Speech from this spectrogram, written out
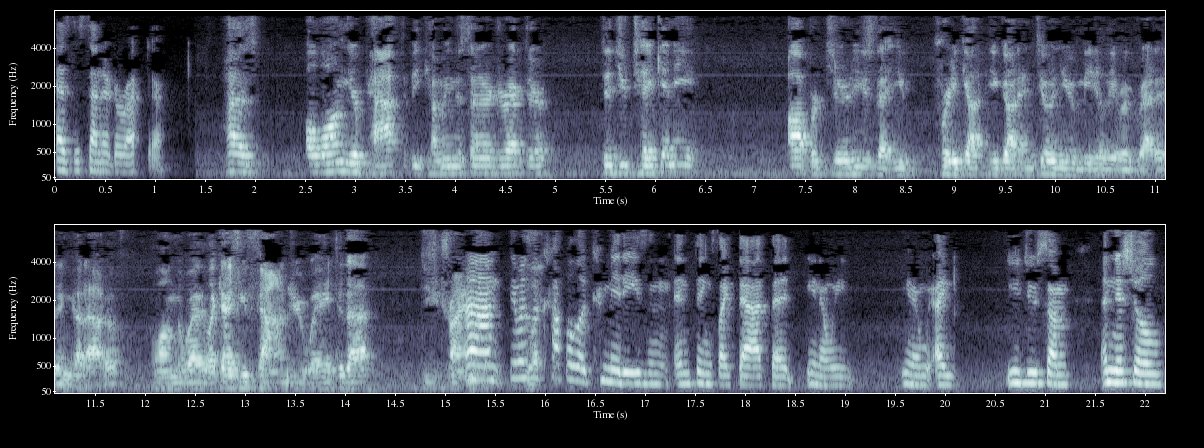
as the center director. Has along your path to becoming the center director, did you take any opportunities that you pretty got you got into and you immediately regretted and got out of along the way? Like as you found your way to that, did you try? And um, there was like, a couple of committees and, and things like that that you know we, you know, I, you do some initial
